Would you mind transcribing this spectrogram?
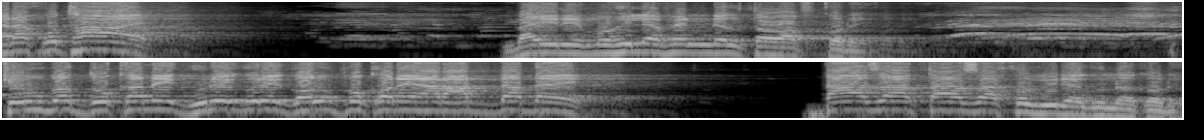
এরা কোথায়? বাইরে মহিলা প্যান্ডেল তওয়াফ করে। কেউ বা দোকানে ঘুরে ঘুরে গল্প করে আর আড্ডা দেয়। তাজা তাজা কবিরা গুণা করে।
